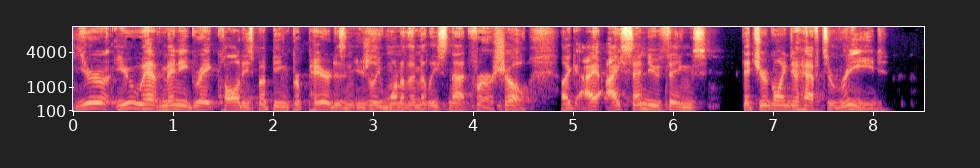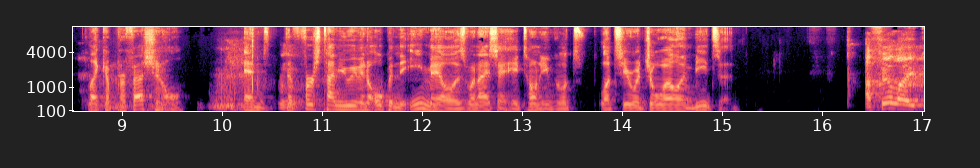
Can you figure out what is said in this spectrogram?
you're you have many great qualities, but being prepared isn't usually one of them, at least not for our show. Like I, I send you things that you're going to have to read like a professional. And the mm-hmm. first time you even open the email is when I say, Hey Tony, let's let's hear what Joel Embiid said. I feel like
